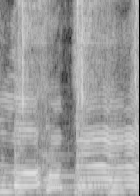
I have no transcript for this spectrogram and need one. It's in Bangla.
love, you.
